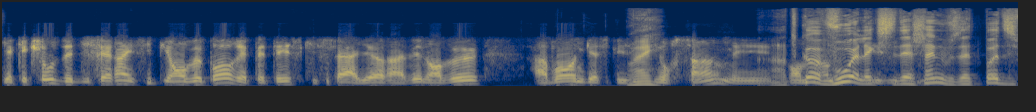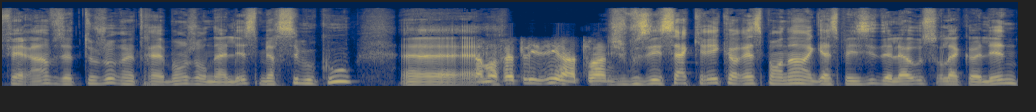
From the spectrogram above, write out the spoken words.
il y a quelque chose de différent ici, puis on veut pas répéter ce qui se fait ailleurs en ville. On veut avoir une Gaspésie qui nous ressemble. en tout cas, vous, Alexis Deschênes, vous n'êtes pas différent. Vous êtes toujours un très bon journaliste. Merci beaucoup. Euh, ça m'a fait plaisir, Antoine. Je vous ai sacré correspondant en Gaspésie de là-haut sur la colline.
